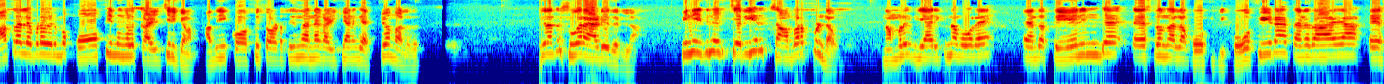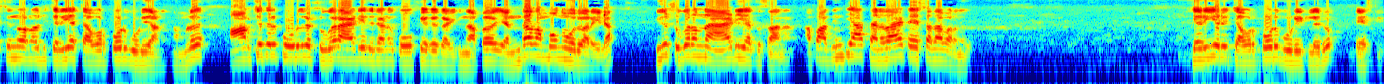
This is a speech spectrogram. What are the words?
മാത്രമല്ല ഇവിടെ വരുമ്പോൾ കോഫി നിങ്ങൾ കഴിച്ചിരിക്കണം. അത് ഈ കോഫി തോട്ടത്തിൽ നിന്ന് തന്നെ കഴിക്കുകയാണെങ്കിൽ ഏറ്റവും നല്ലത്. ഇതിനകത്ത് ഷുഗർ ആഡ് ചെയ്തിട്ടില്ല. പിന്നെ ഇതിനൊരു ചെറിയൊരു ചവർപ്പുണ്ടാവും. നമ്മൾ വിചാരിക്കുന്ന പോലെ എന്താ തേനിന്റെ ടേസ്റ്റ് ഒന്നല്ല കോഫിക്ക് കോഫിയുടെ തനതായ ടേസ്റ്റ് എന്ന് പറഞ്ഞ ഒരു ചെറിയ ചവർപ്പോട് കൂടിയതാണ്. നമ്മൾ ആവശ്യത്തിൽ കൂടുതൽ ഷുഗർ ആഡ് ചെയ്തിട്ടാണ് കോഫിയൊക്കെ കഴിക്കുന്നത്. അപ്പൊ എന്താ സംഭവം എന്ന് പോലും അറിയില്ല. ഇത് ഷുഗർ ഒന്നും ആഡ് ചെയ്യാത്ത സാധനമാണ്. അപ്പൊ അതിന്റെ ആ തനതായ ടേസ്റ്റ് അതാ പറഞ്ഞത്. ചെറിയൊരു ചവർപ്പോട് കൂടിയിട്ടുള്ളൊരു ടേസ്റ്റ്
